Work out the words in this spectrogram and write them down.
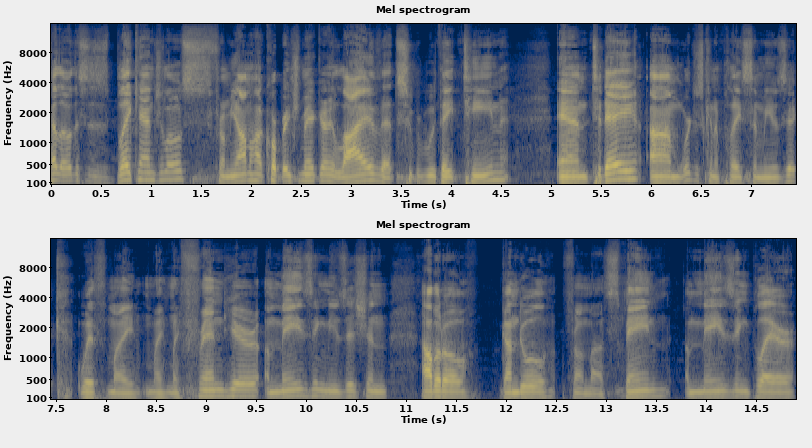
Hello, this is Blake Angelos from Yamaha Corporation Maker live at Superbooth 18. And today um, we're just going to play some music with my, my, my, friend here, amazing musician Alvaro Gandul from uh, Spain, amazing player.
